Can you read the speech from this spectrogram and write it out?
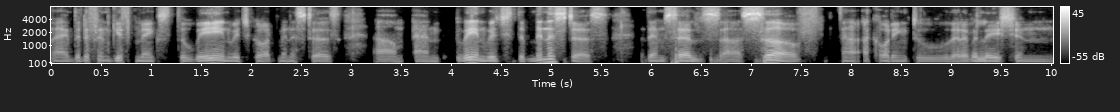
right, the different gift mix the way in which god ministers um, and the way in which the ministers themselves uh, serve uh, according to the revelation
